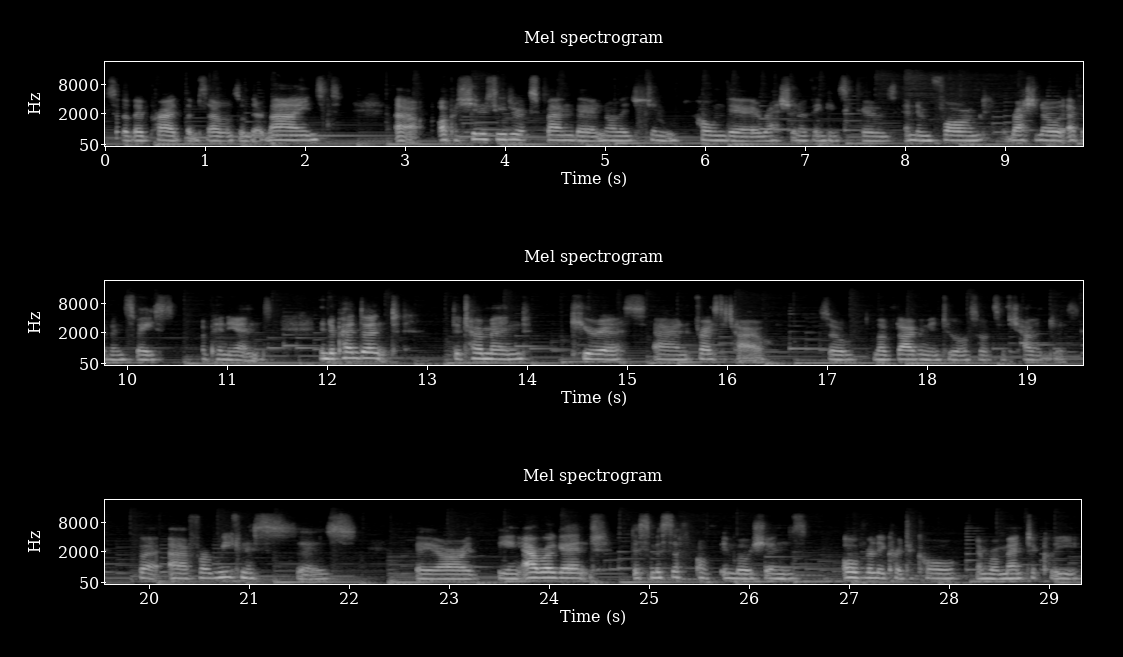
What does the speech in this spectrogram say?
so they pride themselves on their minds, uh, opportunity to expand their knowledge and hone their rational thinking skills, and informed, rational, evidence-based opinions, independent, determined, curious, and versatile. So love diving into all sorts of challenges. But uh, for weaknesses, they are being arrogant, dismissive of emotions, overly critical, and romantically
